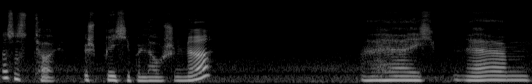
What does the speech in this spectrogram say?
Das ist toll. Gespräche belauschen, ne? Äh, ich, ähm.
